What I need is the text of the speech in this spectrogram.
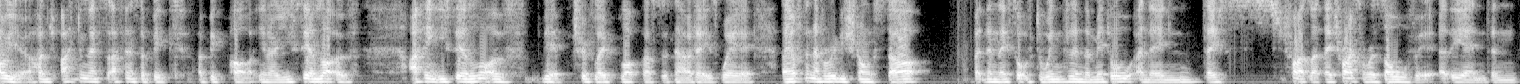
Oh yeah, I think that's I think that's a big a big part. You know, you see a lot of, I think you see a lot of yeah AAA blockbusters nowadays where they often have a really strong start, but then they sort of dwindle in the middle, and then they try like they try to resolve it at the end. And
